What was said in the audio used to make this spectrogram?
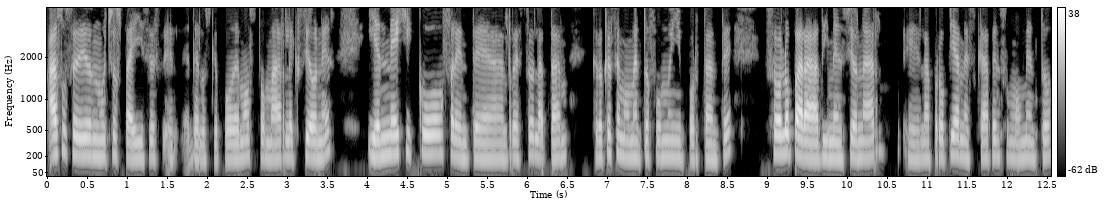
ha sucedido en muchos países de los que podemos tomar lecciones y en México frente al resto de la TAM creo que ese momento fue muy importante. Solo para dimensionar, eh, la propia MESCAP en su momento,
